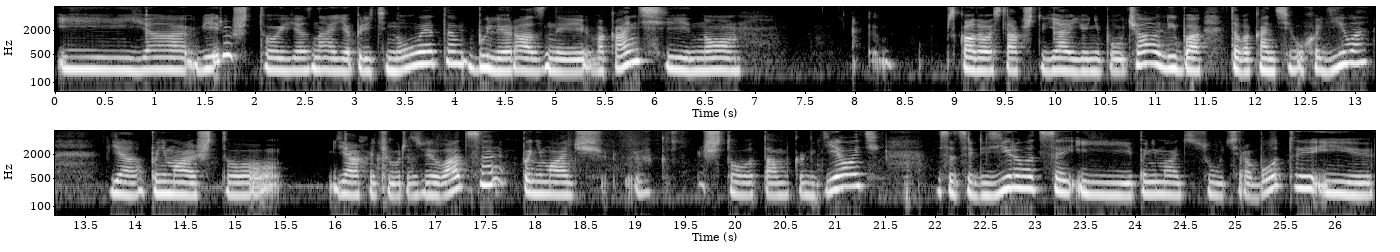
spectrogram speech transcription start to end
И я верю, что я знаю, я притянула это. Были разные вакансии, но складывалось так, что я ее не получала, либо эта вакансия уходила. Я понимаю, что я хочу развиваться, понимать, что там, как делать, социализироваться и понимать суть работы и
